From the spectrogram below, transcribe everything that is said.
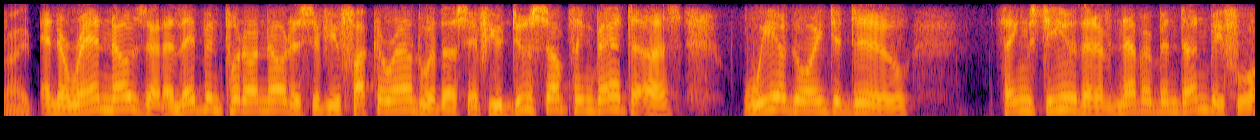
Right. And Iran knows that, and they've been put on notice. If you fuck around with us, if you do something bad to us, we are going to do things to you that have never been done before.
